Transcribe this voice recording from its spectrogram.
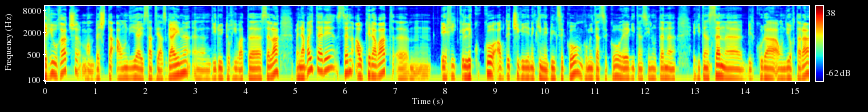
erri urratx, bon, besta ahondia izateaz gain, eh, diru iturri bat eh, zela, baina baita ere zen aukera bat eh, erri lekuko haute txigienekin ebiltzeko, gomitatzeko egiten zinuten, egiten zen eh, bilkura ahondi hortara,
